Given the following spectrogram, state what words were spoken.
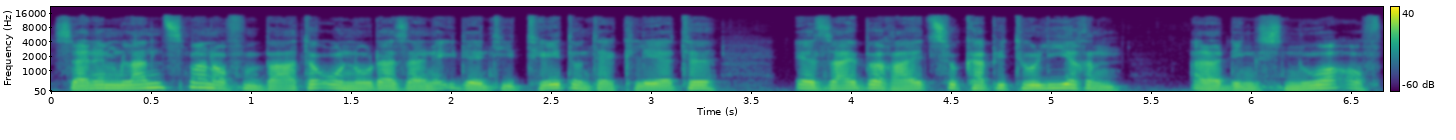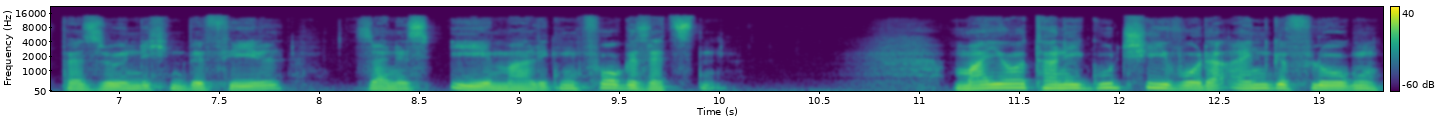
Seinem Landsmann offenbarte Onoda seine Identität und erklärte, er sei bereit zu kapitulieren, allerdings nur auf persönlichen Befehl seines ehemaligen Vorgesetzten. Major Taniguchi wurde eingeflogen,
